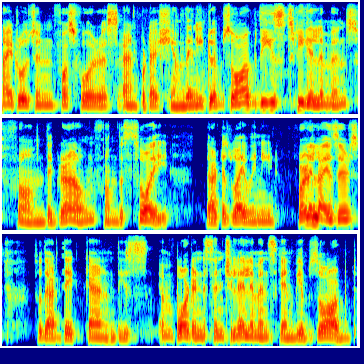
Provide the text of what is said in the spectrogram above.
nitrogen phosphorus and potassium. They need to absorb these three elements from the ground from the soil. That is why we need fertilizers so that they can these important essential elements can be absorbed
